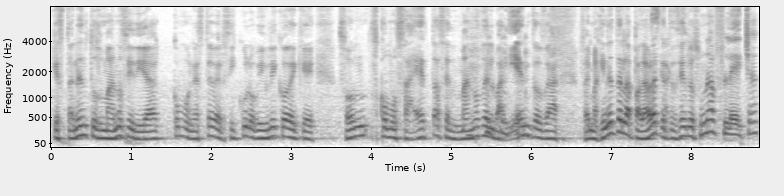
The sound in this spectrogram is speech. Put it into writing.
que están en tus manos y diría como en este versículo bíblico de que son como saetas en manos del valiente, o sea, o sea, imagínate la palabra que te decía, es una flecha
